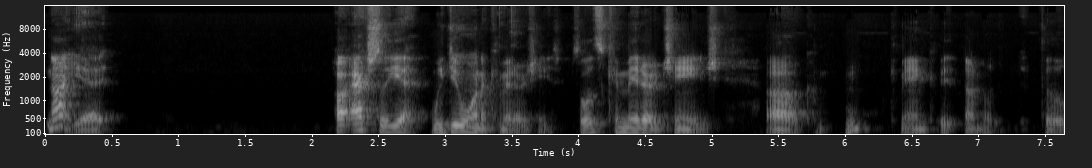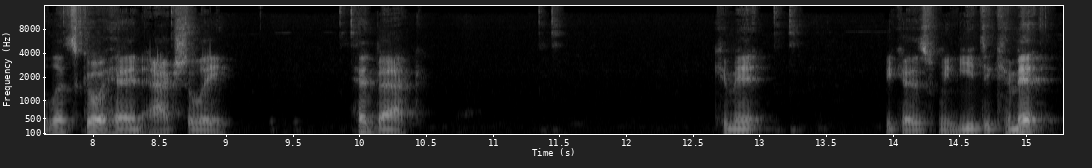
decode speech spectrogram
not yet. Oh, actually, yeah, we do want to commit our change. So let's commit our change. Uh, hmm, command commit. Um, so let's go ahead and actually head back, commit, because we need to commit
